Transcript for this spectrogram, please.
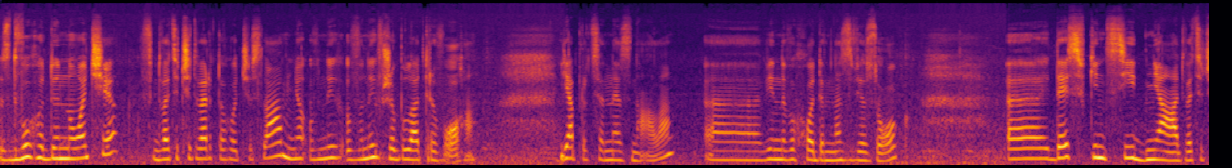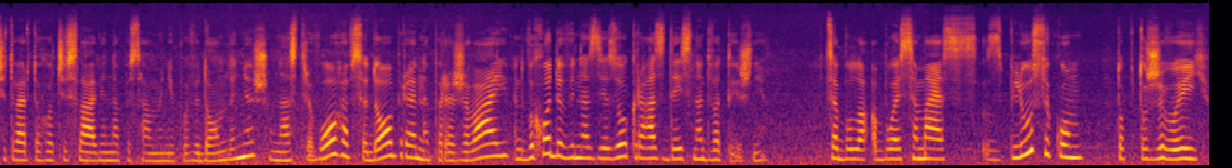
З двох годин ночі, 24 числа, в ньо- в них, в них вже була тривога. Я про це не знала. Е, Він не виходив на зв'язок. Е, Десь в кінці дня, 24 числа, він написав мені повідомлення, що в нас тривога, все добре, не переживай. Виходив він на зв'язок раз десь на два тижні. Це було або смс з плюсиком, тобто живий,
